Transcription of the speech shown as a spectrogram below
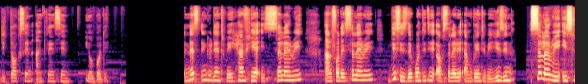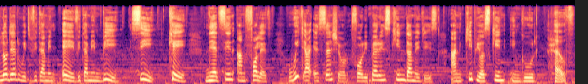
detoxing and cleansing your body. The next ingredient we have here is celery and for the celery, this is the quantity of celery I'm going to be using. Celery is loaded with vitamin A, vitamin B, C, K, niacin and folate which are essential for repairing skin damages and keep your skin in good health.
